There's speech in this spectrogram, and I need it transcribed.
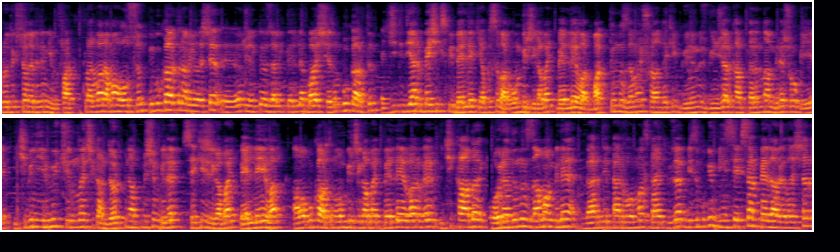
Prodüksiyonda dediğim gibi farklılıklar var ama olsun. Ve bu kartın arkadaşlar e, öncelikle özellikleriyle başlayalım. Bu kartın e, GDDR5X bir bellek yapısı var. 11 GB belleği var. Baktığımız zaman şu andaki günümüz güncel kartlarından bile çok iyi. 2023 yılında çıkan 4060'ın bile 8 GB belleği var. Ama bu kartın 11 GB belleği var ve 2K'da oynadığınız zaman bile verdiği performans gayet güzel. Biz bugün 1080p'de arkadaşlar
